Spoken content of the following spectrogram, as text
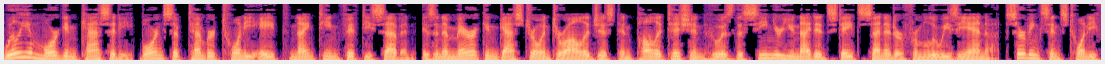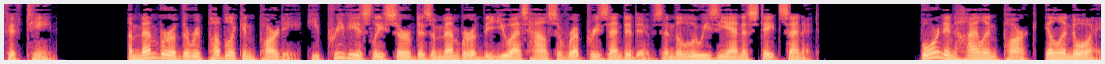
William Morgan Cassidy born September 28, 1957, is an American gastroenterologist and politician who is the senior United States Senator from Louisiana, serving since 2015. A member of the Republican Party, he previously served as a member of the U.S. House of Representatives and the Louisiana State Senate. Born in Highland Park, Illinois,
